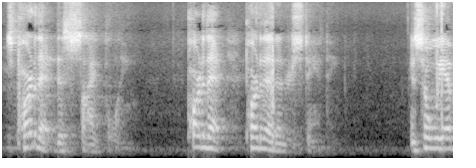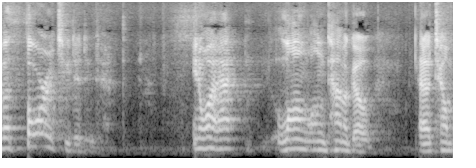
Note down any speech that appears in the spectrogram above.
It's part of that discipling, part of that, part of that understanding. And so we have authority to do that. You know what? I, long, long time ago, I tell,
